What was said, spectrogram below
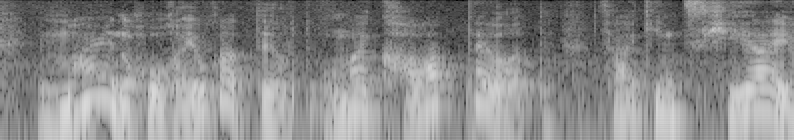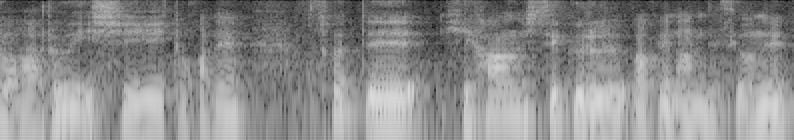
「前の方が良かったよ」って「お前変わったよ」って「最近付き合い悪いし」とかね。そうやって批判してくるわけなんですよね。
